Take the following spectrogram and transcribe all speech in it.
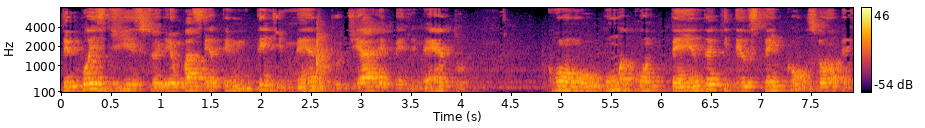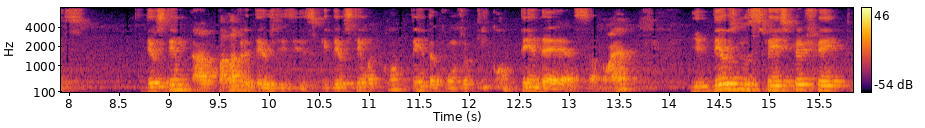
depois disso, eu passei a ter um entendimento de arrependimento como uma contenda que Deus tem com os homens. Deus tem, a palavra de Deus diz isso, que Deus tem uma contenda com os homens. Que contenda é essa, não é? E Deus nos fez perfeito,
